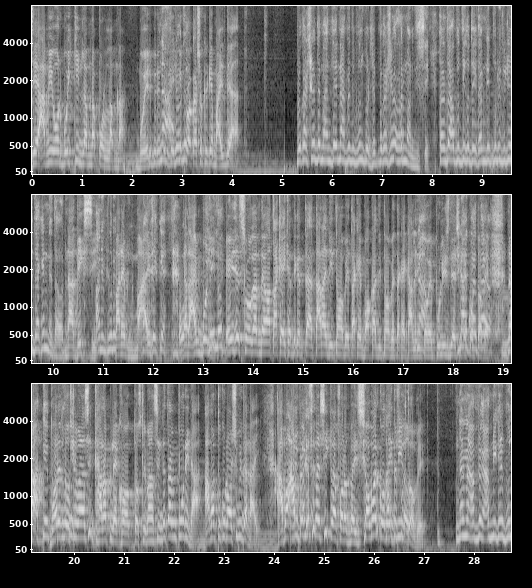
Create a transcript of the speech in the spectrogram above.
যে আমি ওর বই কিনলাম না পড়লাম না। বইয়ের বিরুদ্ধে এটা প্রকাশককে মারি দেয়া। মানতে না আপনি ভুল করছে প্রকাশক এখন মার দিচ্ছে তারা তো আপত্তি করতে আপনি পুরো ভিডিও দেখেন না তাহলে। না দেখছি। মানে না, আমি বলি এই যে স্লোগান দেওয়া তাকে এখান থেকে তারাই দিতে হবে তাকে বকা দিতে হবে তাকে গালি দিতে হবে পুলিশ দিয়ে সেটা করতে হবে। না ধরেন তসলিমা নাসিন খারাপ লেখক তসলিমা নাসিনটা তো আমি পড়ি না। আমার তো কোনো অসুবিধা নাই। আবার আপনার মানে- কাছে না শিখলাম ফরাদ ভাই সবার কথাই তো শুনতে হবে। না না আপনি আপনি এখানে ভুল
